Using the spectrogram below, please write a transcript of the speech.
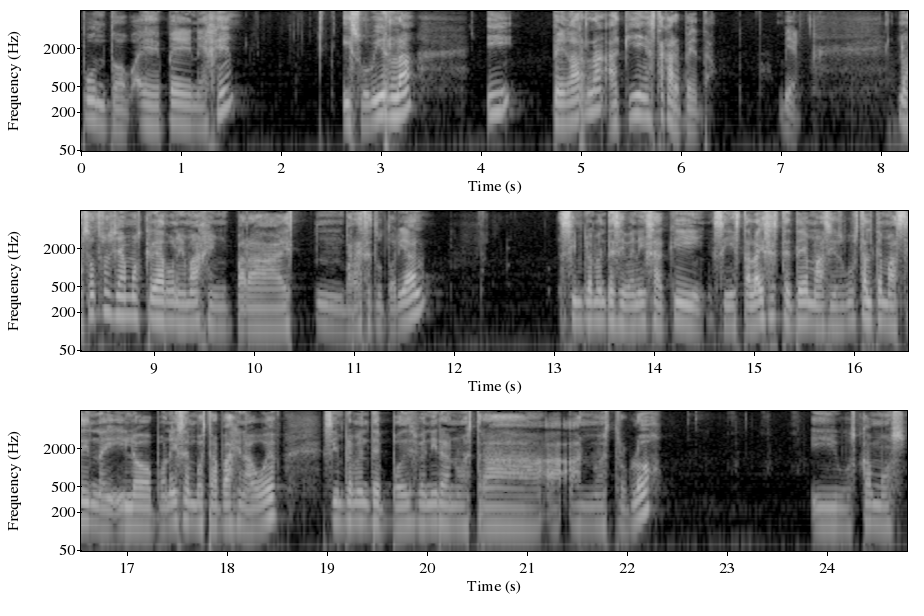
.png y subirla y pegarla aquí en esta carpeta. Bien, nosotros ya hemos creado una imagen para para este tutorial. Simplemente si venís aquí, si instaláis este tema, si os gusta el tema Sydney y lo ponéis en vuestra página web, simplemente podéis venir a, nuestra, nuestro blog y buscamos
